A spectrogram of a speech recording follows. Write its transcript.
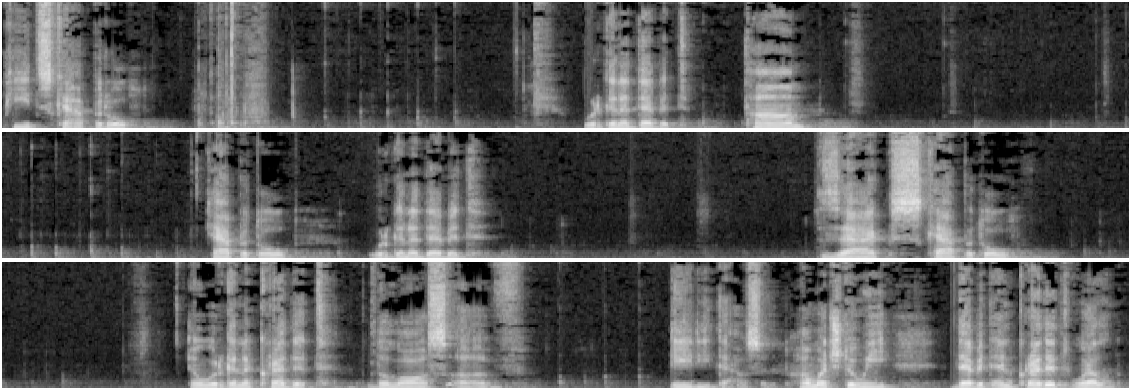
Pete's capital. We're going to debit Tom capital. We're going to debit Zach's capital. And we're going to credit the loss of 80,000. How much do we debit and credit? Well,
